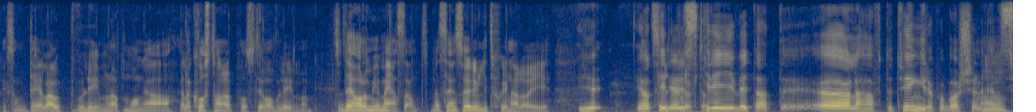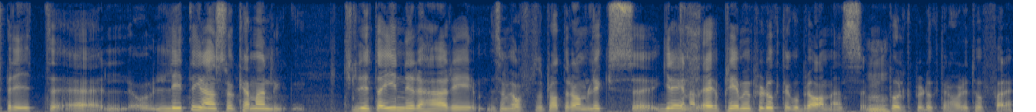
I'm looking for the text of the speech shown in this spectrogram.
liksom, dela upp volymerna på många, eller kostnaderna på stora volymer. Så det har de gemensamt. Men sen så är det lite skillnader i jag har tidigare skrivit att eh, öl har haft det tyngre på börsen Mm. än sprit. Eh, Lite grann så kan man knyta in i det här i, som vi ofta pratar om, lyxgrejerna. Eh, Premiumprodukter går bra medan Mm. bulkprodukter har det tuffare.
